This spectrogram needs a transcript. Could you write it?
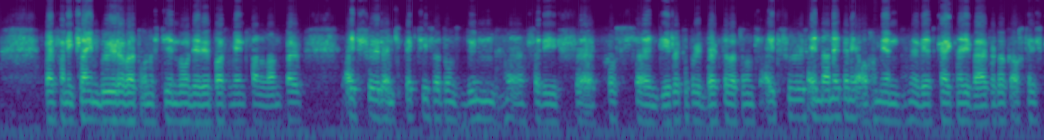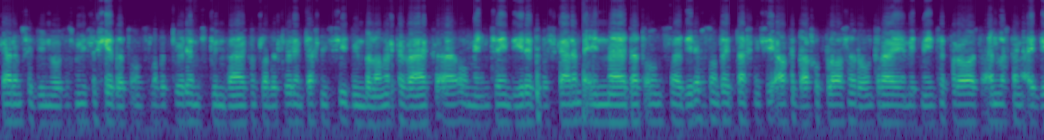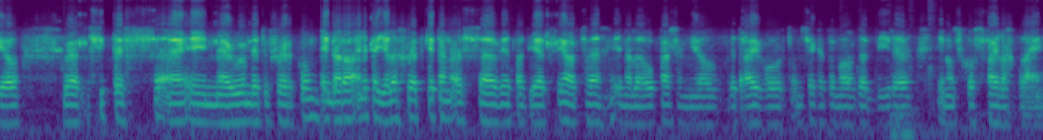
by van die klein boere wat ondersteun word deur die departement van landbou uitvoer inspeksies wat ons doen uh, vir die uh, kos en dierlike produkte wat ons uitvoer en dan net in die algemeen weet kyk na die werk wat ook agter die skerms gedoen word. Ons moet nie vergeet dat ons laboratoriums doen werk, ons laboratorium tegniese doen belangrike werk uh, om mense en diere te beskerm en uh, dat ons uh, dieregesondheid tegniese elke dag op plase rondry en met mense praat, inligting uitdeel oor siektes uh, en uh, hoe om dit te voorkom en dat daar eintlik 'n hele groot ketting is uh, weet wat deur veeartse en hulle hulppersoneel bedryf word om seker te maak dat diere en ons kos veilig bly.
